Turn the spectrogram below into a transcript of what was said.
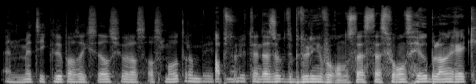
En met die club als Excelsior als, als motor een beetje. Absoluut, en dat is ook de bedoeling voor ons. Dat is, dat is voor ons heel belangrijk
